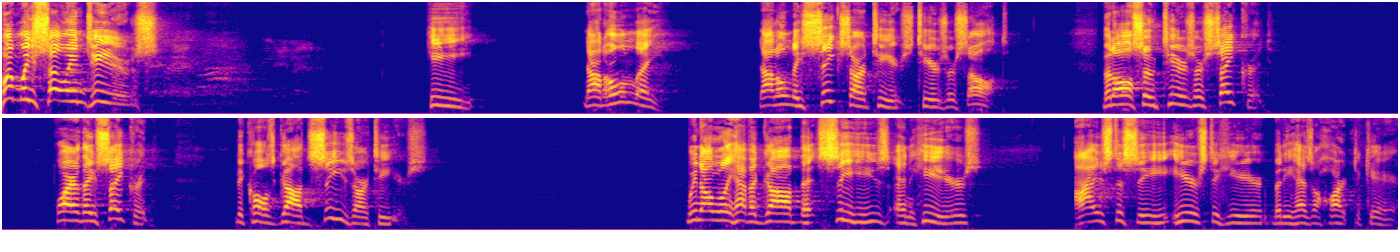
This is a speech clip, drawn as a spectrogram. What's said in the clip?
when we sow in tears. He not only not only seeks our tears, tears are sought, but also tears are sacred. Why are they sacred? Because God sees our tears. We not only have a God that sees and hears, eyes to see, ears to hear, but He has a heart to care.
